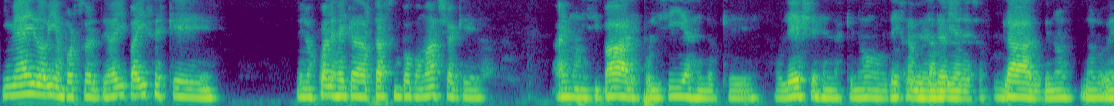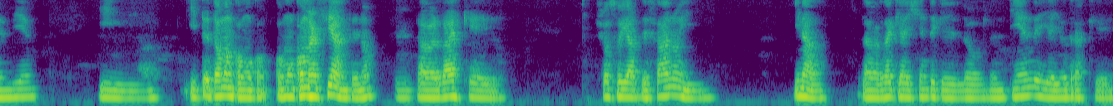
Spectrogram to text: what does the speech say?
y me ha ido bien por suerte. Hay países que en los cuales hay que adaptarse un poco más, ya que hay municipales, policías en los que o leyes en las que no dejan vender también eso. Claro, que no, no lo ven bien. Y, y te toman como, co- como comerciante, ¿no? Mm. La verdad es que yo soy artesano y, y nada. La verdad que hay gente que lo, lo entiende y hay otras que,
